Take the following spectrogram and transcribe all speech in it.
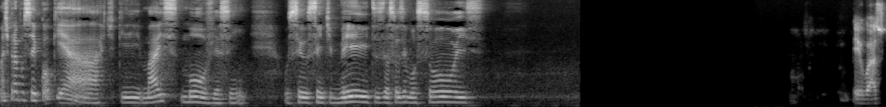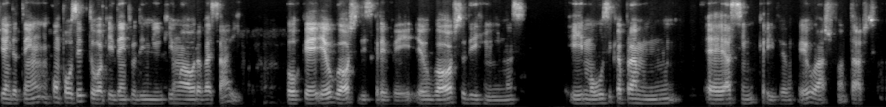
Mas para você, qual que é a arte que mais move assim os seus sentimentos, as suas emoções? eu acho que ainda tem um compositor aqui dentro de mim que uma hora vai sair. Porque eu gosto de escrever, eu gosto de rimas, e música para mim é assim incrível. Eu acho fantástico.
